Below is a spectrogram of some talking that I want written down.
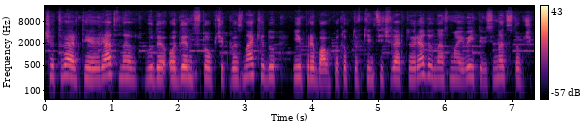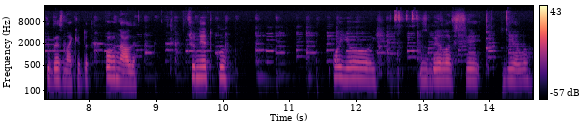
четвертий ряд в нас буде один стовпчик без накиду і прибавка. Тобто в кінці четвертого ряду в нас має вийти 18 стовпчиків без накиду. Погнали. Цю нитку. Ой-ой, збила все діло.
